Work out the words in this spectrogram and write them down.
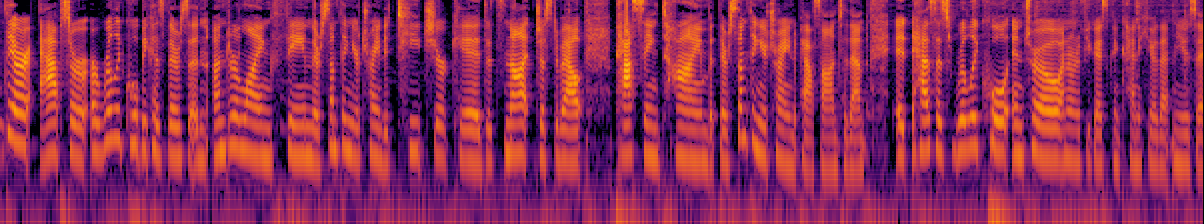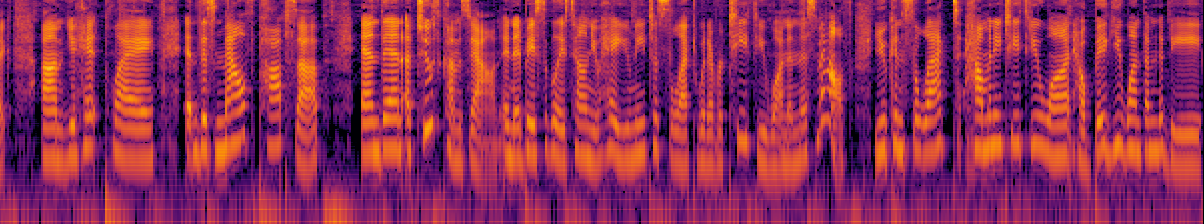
of their apps are, are really cool because there's an underlying theme. There's something you're trying to teach your kids. It's not just about passing time, but there's something you're trying to pass on to them. It has this really cool intro. I don't know if you guys can kind of hear that music. Um, you hit play, and this mouth pops up, and then a tooth comes down. And it basically is telling you, hey, you need to select whatever teeth you want in this mouth. You can select how many teeth you want, how big you want them to be,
